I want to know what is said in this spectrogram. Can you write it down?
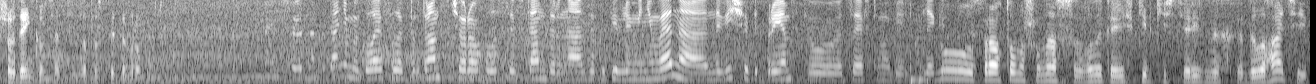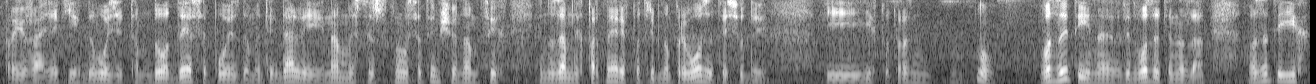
швиденько все це запустити в роботу. Мене питання. Миколаїв Електротранс вчора оголосив тендер на закупівлю мінівена. Навіщо підприємству цей автомобіль? Для яких Ну, справа в тому, що у нас велика кількість різних делегацій приїжджає, яких довозять там до Одеси поїздом і так далі. І нам ми стикнулися тим, що нам цих іноземних партнерів потрібно привозити сюди і їх тут роз... ну, возити і відвозити назад. Возити їх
